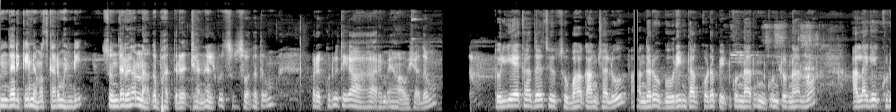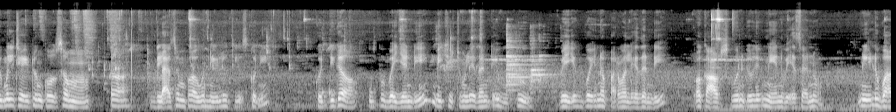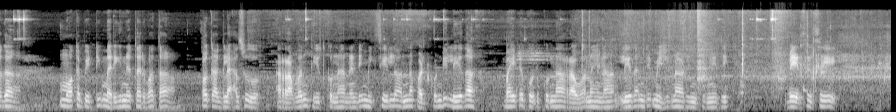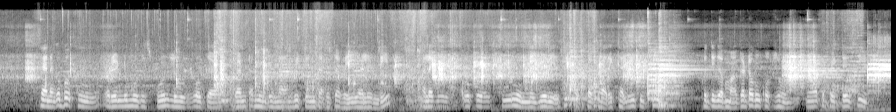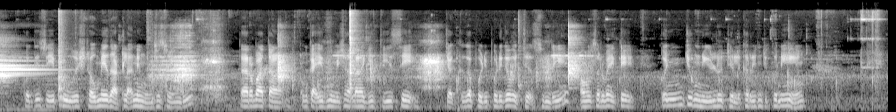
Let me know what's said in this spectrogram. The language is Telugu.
అందరికీ నమస్కారం అండి. సుందర నాగభద్ర ఛానల్కు సుస్వాగతం. ప్రకృతి ఆహారమే ఔషధం. తొలి ఏకాదశి శుభాకాంక్షలు. అందరూ గోరింటాకు కూడా పెట్టుకున్నారు అనుకుంటున్నాను అలాగే కుడుములు చేయటం కోసం గ్లాసం పావు నీళ్ళు తీసుకొని కొద్దిగా ఉప్పు వేయండి. మీకు ఇష్టం లేదంటే ఉప్పు వేయకపోయినా పర్వాలేదండి. ఒక హాఫ్ స్పూన్కి నేను వేశాను. నీళ్ళు బాగా మూత పెట్టి మరిగిన తర్వాత ఒక గ్లాసు రవ్వను తీసుకున్నానండి. మిక్సీలో అన్న పట్టుకోండి లేదా బయట కొనుక్కున్న రవ్వనైనా లేదంటే మిషన్ ఆడించినది వేసేసి శనగపప్పు రెండు మూడు స్పూన్లు ఒక గంట ముందు నానబెట్టిన తర్వాత వేయాలండి. అలాగే ఒక స్పూన్ నెయ్యి వేసి ఒక్కసారి కలిపి తిప్పి కొద్దిగా మగ్గటం కోసం మూత పెట్టేసి కొద్దిసేపు స్టవ్ మీద అట్లానే ఉంచేసేయండి. తర్వాత ఒక ఐదు నిమిషాలు ఆగి తీసి చక్కగా పొడి పొడిగా వచ్చేస్తుంది. అవసరమైతే కొంచెం నీళ్ళు చిలకరించుకొని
